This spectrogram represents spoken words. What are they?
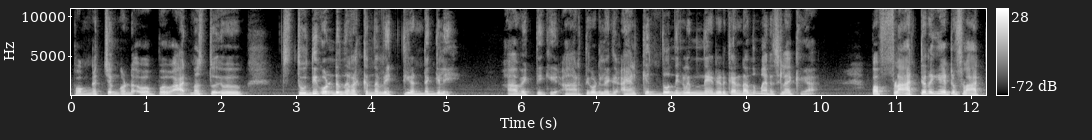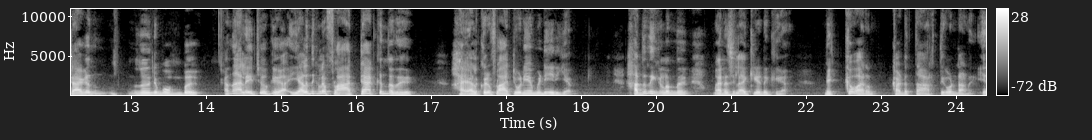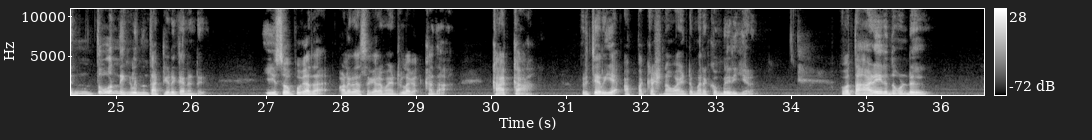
പൊങ്ങച്ചം കൊണ്ട് ആത്മസ്തു സ്തുതി കൊണ്ട് നിറക്കുന്ന വ്യക്തി ഉണ്ടെങ്കിലേ ആ വ്യക്തിക്ക് ആർത്തി കൊണ്ടിലേക്ക് അയാൾക്ക് എന്തോ നിങ്ങളിൽ നിന്ന് നേടിയെടുക്കാനുണ്ട്. മനസ്സിലാക്കുക. അപ്പോൾ ഫ്ലാറ്റർ കേട്ട് ഫ്ലാറ്റാകുന്നതിന് മുമ്പ് അന്ന് ആലോചിച്ച് നോക്കുക. ഇയാൾ നിങ്ങളെ ഫ്ലാറ്റാക്കുന്നത് അയാൾക്കൊരു ഫ്ലാറ്റ് പണിയാൻ വേണ്ടിയിരിക്കാം. അത് നിങ്ങളൊന്ന് മനസ്സിലാക്കിയെടുക്കുക മിക്കവാറും കടുത്ത ആർത്തി കൊണ്ടാണ്. എന്തോ നിങ്ങളിന്ന് തട്ടിയെടുക്കാനുണ്ട്. ഈ സോപ്പ് കഥ വളരെ രസകരമായിട്ടുള്ള കഥ. കാക്ക ഒരു ചെറിയ അപ്പക്കഷ്ണവുമായിട്ട് മരക്കൊമ്പിലിരിക്കുകയാണ്. അപ്പോൾ താഴെ ഇരുന്നു കൊണ്ട്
